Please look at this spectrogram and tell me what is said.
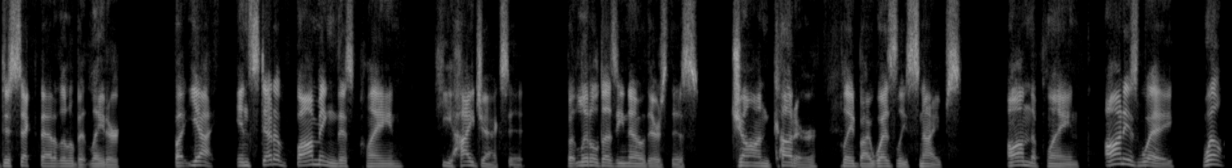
dissect that a little bit later. But yeah, instead of bombing this plane, he hijacks it. But little does he know there's this John Cutter, played by Wesley Snipes, on the plane, on his way. Well,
